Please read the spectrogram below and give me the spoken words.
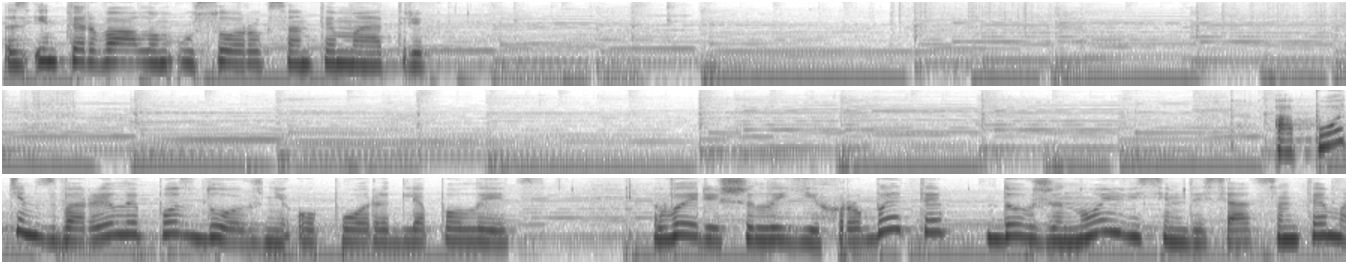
з інтервалом у 40 см. А потім зварили поздовжні опори для полиць. Вирішили їх робити довжиною 80 см.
